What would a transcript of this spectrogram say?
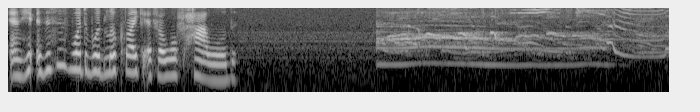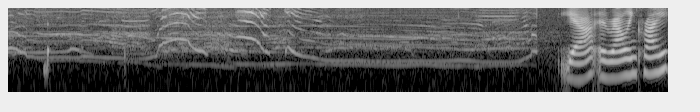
and here this is what it would look like if a wolf howled Yeah, and rallying cry.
